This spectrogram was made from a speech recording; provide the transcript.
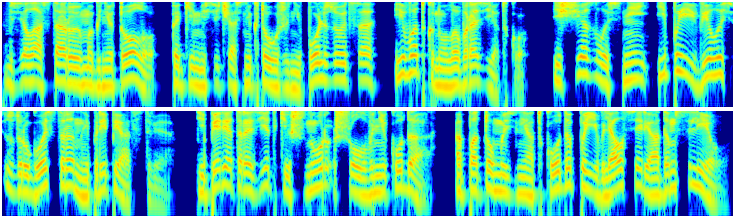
взяла старую магнитолу, какими сейчас никто уже не пользуется, и воткнула в розетку. Исчезла с ней и появилась с другой стороны препятствия. Теперь от розетки шнур шел в никуда, а потом из ниоткуда появлялся рядом с Лео.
